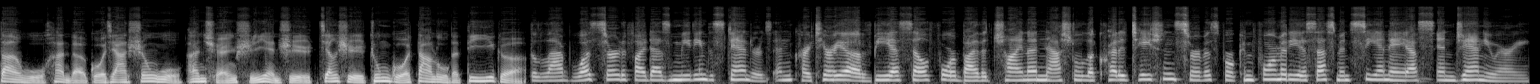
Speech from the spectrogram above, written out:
但武汉的国家生物安全实验室将是中国大陆的第一个。 The lab was certified as meeting the standards and criteria of BSL-4 by the China National Accreditation Service for Conformity Assessment CNAS in January.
